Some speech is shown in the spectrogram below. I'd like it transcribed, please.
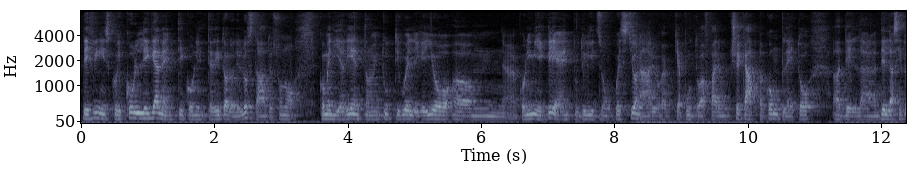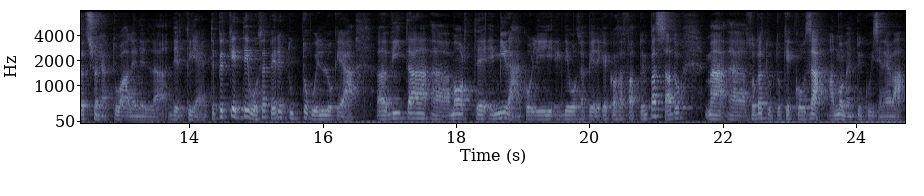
definisco i collegamenti con il territorio dello Stato sono, come dire, rientrano in tutti quelli che io um, con i miei clienti utilizzo un questionario che, che appunto va a fare un check-up completo uh, del, della situazione attuale del, del cliente, perché devo sapere tutto quello che ha uh, vita, uh, morte e miracoli e devo sapere che cosa ha fatto in passato ma uh, soprattutto che cosa al momento in cui se ne va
